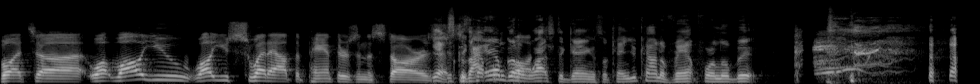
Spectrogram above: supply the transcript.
but uh, while you while you sweat out the Panthers and the Stars, Yes, because I am going to watch the game. So can you kind of vamp for a little bit?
